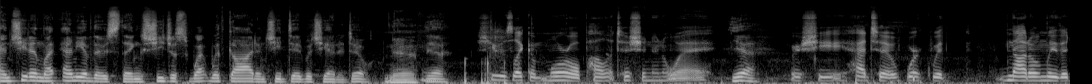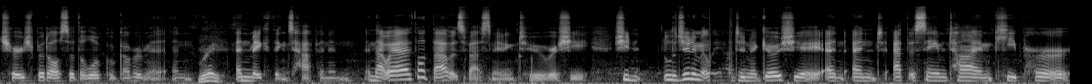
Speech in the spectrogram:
and she didn't let any of those things she just went with god and she did what she had to do Yeah. yeah she was like a moral politician in a way yeah where she had to work with not only the church but also the local government and Right. and make things happen in, in that way. I thought that was fascinating too, where she she legitimately had to negotiate and, and at the same time keep her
